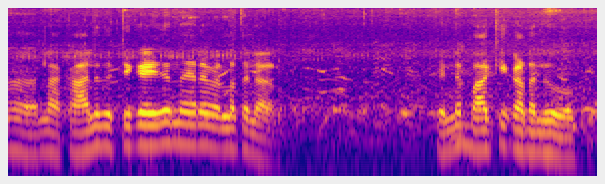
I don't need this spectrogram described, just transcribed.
ആ അല്ല കാൽ തെറ്റിക്കഴിഞ്ഞാൽ നേരെ വെള്ളത്തിലാണ്. പിന്നെ ബാക്കി കടൽ നോക്കും.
